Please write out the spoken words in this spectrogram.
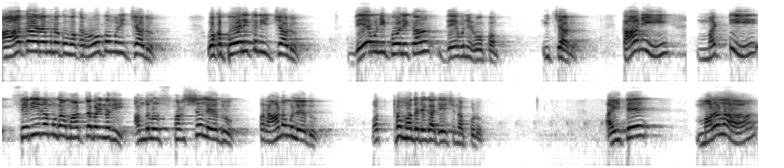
ఆ ఆకారమునకు ఒక రూపముని ఇచ్చాడు. ఒక పోలికని ఇచ్చాడు. దేవుని పోలిక దేవుని రూపం ఇచ్చాడు. కానీ మట్టి శరీరముగా మార్చబడినది. అందులో స్పర్శ లేదు ప్రాణము లేదు మొట్టమొదటిగా చేసినప్పుడు. అయితే మరలా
